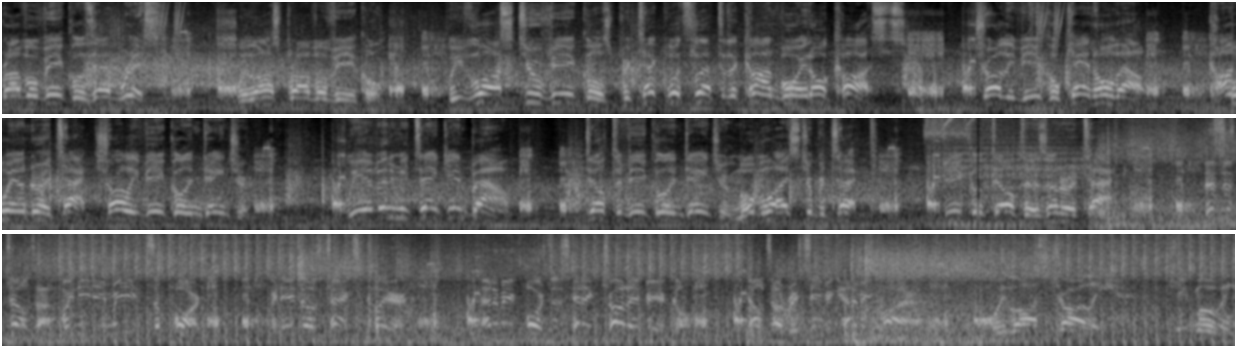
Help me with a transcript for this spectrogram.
Bravo vehicle is at risk. We lost Bravo vehicle. We've lost two vehicles. Protect what's left of the convoy at all costs. Charlie vehicle can't hold out. Convoy under attack. Charlie vehicle in danger. We have enemy tank inbound. Delta vehicle in danger. Mobilized to protect. Vehicle Delta is under attack. This is Delta. We need immediate support. We need those tanks cleared. Enemy forces hitting Charlie vehicle. Delta receiving enemy fire. We lost Charlie. Keep moving.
